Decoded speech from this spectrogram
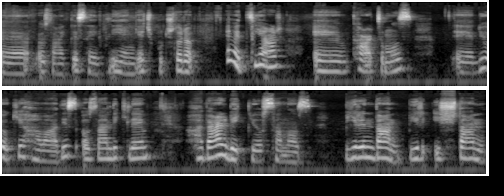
E, özellikle sevgili yengeç burçları. Evet diğer e, kartımız e, diyor ki havadis özellikle haber bekliyorsanız birinden, bir işten,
